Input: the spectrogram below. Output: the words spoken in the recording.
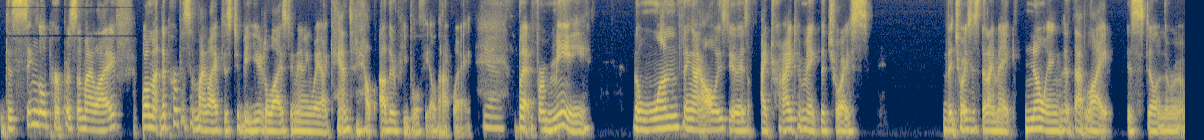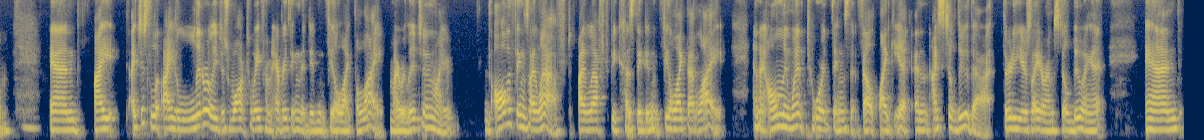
the single purpose of my life, well, my, the purpose of my life is to be utilized in any way I can to help other people feel that way. Yes. But for me, the one thing I always do is I try to make the choice, the choices that I make, knowing that that light is still in the room. Mm. And I, I just, I literally just walked away from everything that didn't feel like the light. My religion, my, all the things I left, I left because they didn't feel like that light. And I only went toward things that felt like it. And I still do that. 30 years later, I'm still doing it. And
